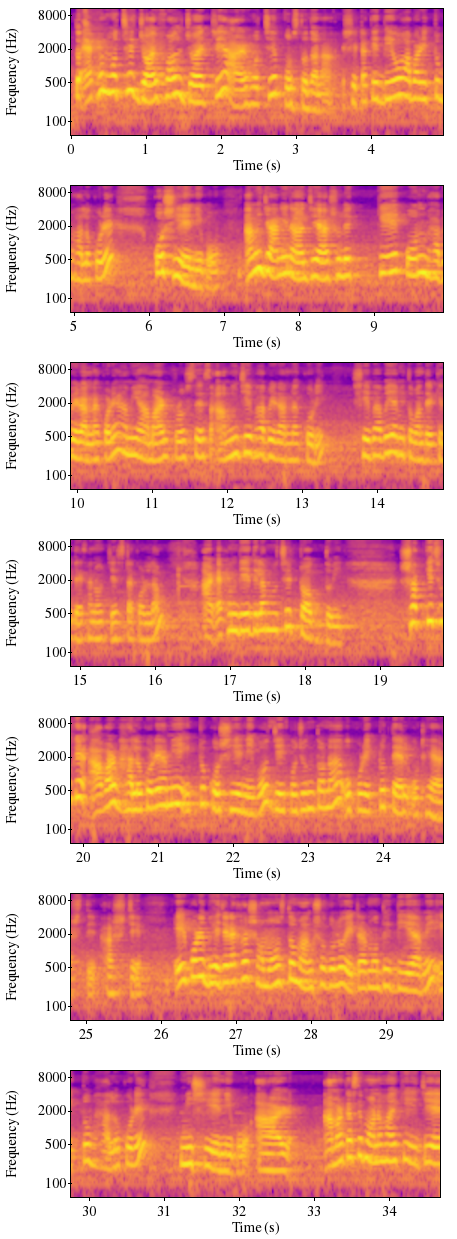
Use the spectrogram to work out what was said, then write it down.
তো এখন হচ্ছে জয়ফল, জয়ত্রী আর হচ্ছে পোস্তদানা, সেটাকে দিয়েও আবার একটু ভালো করে কষিয়ে নিব। আমি জানি না যে আসলে কে কোনভাবে রান্না করে, আমি আমার প্রসেস আমি যেভাবে রান্না করি সেভাবেই আমি তোমাদেরকে দেখানোর চেষ্টা করলাম। আর এখন দিয়ে দিলাম হচ্ছে টক দই। সব কিছুকে আবার ভালো করে আমি একটু কষিয়ে নিব, যেই পর্যন্ত না উপরে একটু তেল উঠে আসতে, আসছে। এরপরে ভেজে রাখা সমস্ত মাংসগুলো এটার মধ্যে দিয়ে আমি একটু ভালো করে মিশিয়ে নিব। আর আমার কাছে মনে হয় কি যে,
